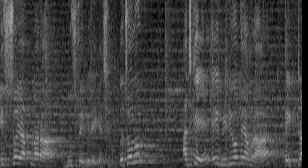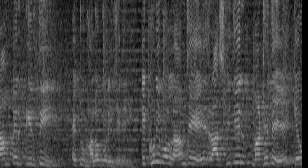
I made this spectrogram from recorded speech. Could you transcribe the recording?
নিশ্চয়ই আপনারা বুঝতে পেরে গেছেন। তো চলুন, আজকে এই ভিডিওতে আমরা এই ট্রাম্পের কীর্তি একটু ভালো করেই জেনে নিই। এক্ষুনি বললাম যে, রাজনীতির মাঠেতে কেউ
